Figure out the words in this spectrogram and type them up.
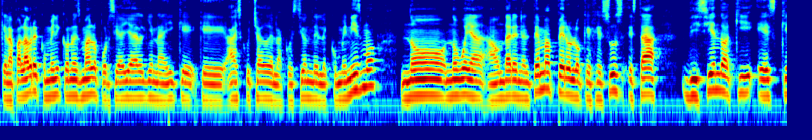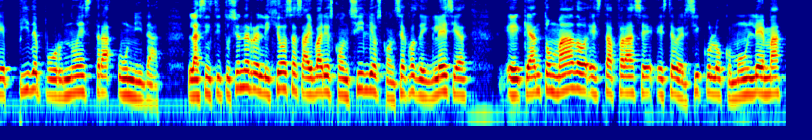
que la palabra ecuménico no es malo por si hay alguien ahí que, ha escuchado de la cuestión del ecumenismo, no, no voy a ahondar en el tema, pero lo que Jesús está diciendo aquí es que pide por nuestra unidad. Las instituciones religiosas, hay varios concilios, consejos de iglesias eh, que han tomado esta frase, este versículo como un lema,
